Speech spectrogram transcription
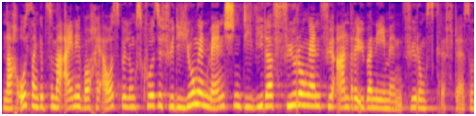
Nach Ostern gibt es immer eine Woche Ausbildungskurse für die jungen Menschen, die wieder Führungen für andere übernehmen, Führungskräfte. Also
